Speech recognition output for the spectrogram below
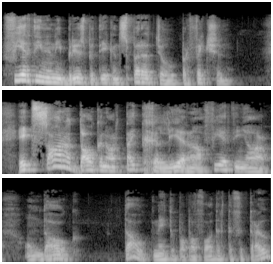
14 in Hebreëus beteken spiritual perfection. Het Sara dalk in haar tyd geleer haar 14 jaar om dalk dalk net op Papa Vader te vertrou?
